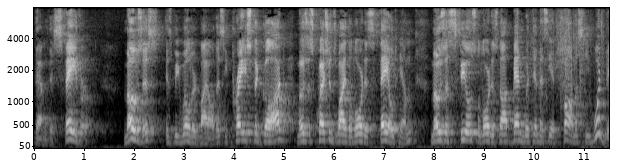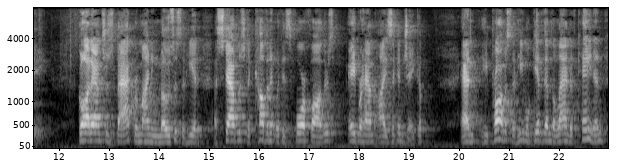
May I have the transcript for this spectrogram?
them this favor. Moses is bewildered by all this. He prays to God. Moses questions why the Lord has failed him. Moses feels the Lord has not been with him as he had promised he would be. God answers back, reminding Moses that he had established a covenant with his forefathers, Abraham, Isaac, and Jacob. And he promised that he will give them the land of Canaan.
